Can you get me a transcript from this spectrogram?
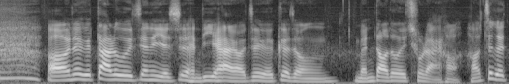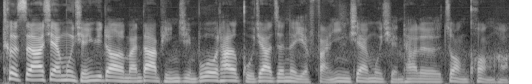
好，那个大陆真的也是很厉害哦，这个各种门道都会出来哈。好，这个特斯拉现在目前遇到了蛮大瓶颈，不过它的股价真的也反映现在目前它的状况哈。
